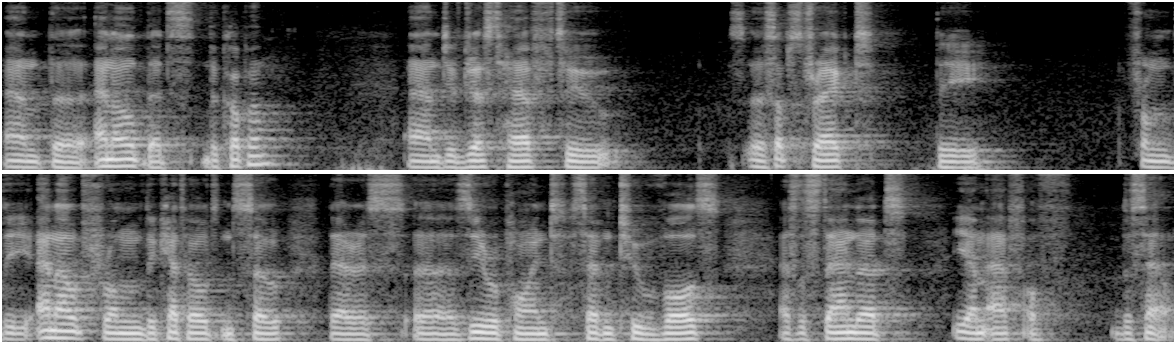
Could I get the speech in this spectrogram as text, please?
and the anode, that's the copper. And you just have to uh, subtract the from the anode from the cathode and so there is uh, 0.72 volts as the standard EMF of the cell.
